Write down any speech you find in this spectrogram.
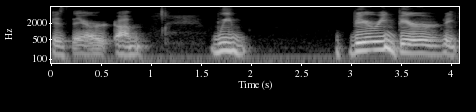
is there. Um, we very, very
